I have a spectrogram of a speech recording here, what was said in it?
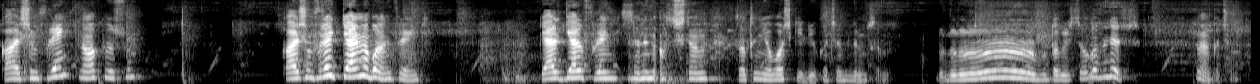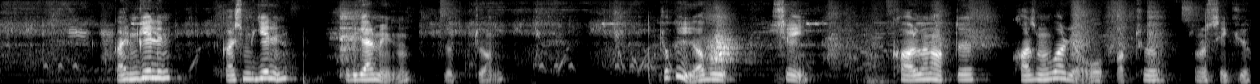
Kardeşim Frank ne yapıyorsun? Kardeşim Frank gelme bana Frank. Gel gel Frank senin atışların zaten yavaş geliyor kaçabilirim sana. Dur dur dur burada birisi olabilir. Hemen kaçalım. Kardeşim gelin. Kardeşim bir gelin. Hadi gelmeyin lan. Çok iyi ya bu şey. Karlan attığı kazma var ya o atıyor sonra sekiyor.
